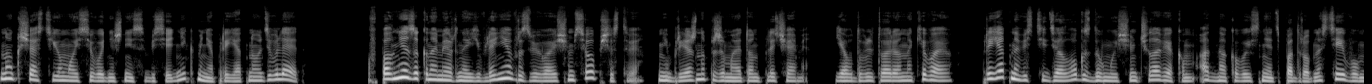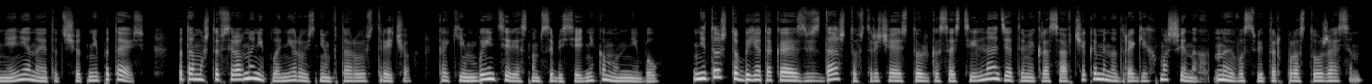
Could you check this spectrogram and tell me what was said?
Но, к счастью, мой сегодняшний собеседник меня приятно удивляет. Вполне закономерное явление в развивающемся обществе. Небрежно пожимает он плечами. Я удовлетворенно киваю. Приятно вести диалог с думающим человеком, однако выяснять подробности его мнения на этот счет не пытаюсь, потому что все равно не планирую с ним вторую встречу, каким бы интересным собеседником он ни был. Не то чтобы я такая звезда, что встречаюсь только со стильно одетыми красавчиками на дорогих машинах, но его свитер просто ужасен.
